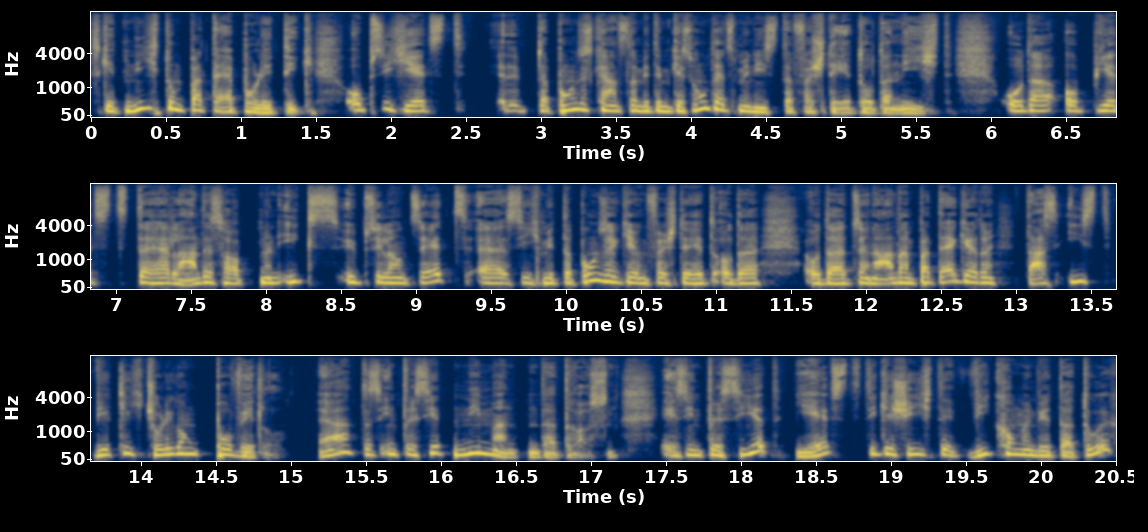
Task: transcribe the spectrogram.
es geht nicht um Parteipolitik. Ob sich jetzt der Bundeskanzler mit dem Gesundheitsminister versteht oder nicht. Oder ob jetzt der Herr Landeshauptmann XYZ äh, sich mit der Bundesregierung versteht oder, oder zu einer anderen Partei gehört. Das ist wirklich, Entschuldigung, Powidl. Ja, das interessiert niemanden da draußen. Es interessiert jetzt die Geschichte, wie kommen wir da durch?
